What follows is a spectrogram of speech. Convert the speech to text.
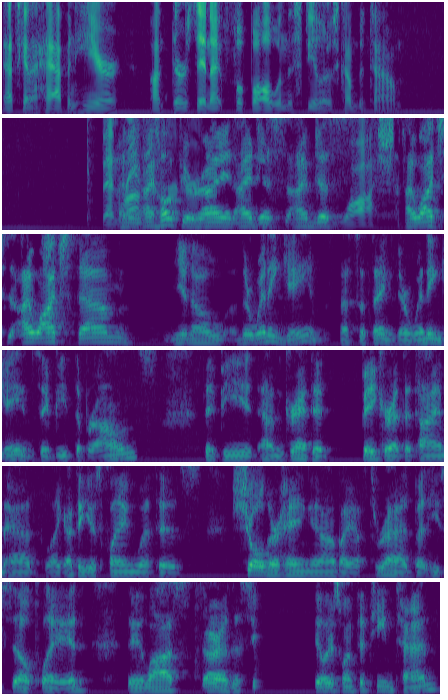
That's going to happen here on Thursday Night Football when the Steelers come to town. Ben I, mean, I hope you're right. I just I'm just Washed. I watched I watched them. You know, they're winning games. That's the thing. They're winning games. They beat the Browns. They beat. Um, granted, Baker at the time had like I think he was playing with his shoulder hanging on by a thread, but he still played. They lost. Or the Steelers won 15-10.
